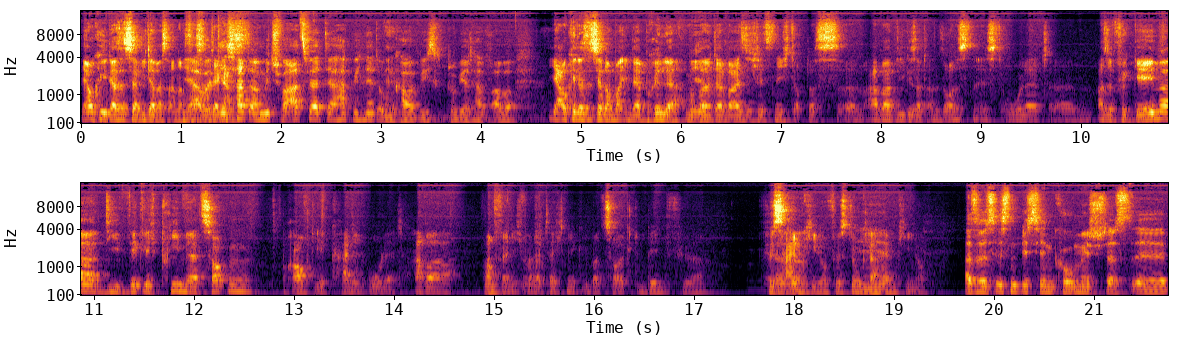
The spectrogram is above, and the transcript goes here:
Ja, okay, das ist ja wieder was anderes. Ja, Das aber das hat aber mit Schwarzwert, der hat mich nicht umgehauen, wie ich es probiert habe. Aber Ja, okay, das ist ja nochmal in der Brille, aber Ja. da weiß ich jetzt nicht, ob das. Ähm, aber wie gesagt, ansonsten ist OLED. Ähm, also für Gamer, die wirklich primär zocken, braucht ihr keinen OLED. Aber auch wenn ich von der Technik überzeugt bin für, fürs Also, Heimkino, fürs dunkle ja. Heimkino. Also es ist ein bisschen komisch, dass, äh,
